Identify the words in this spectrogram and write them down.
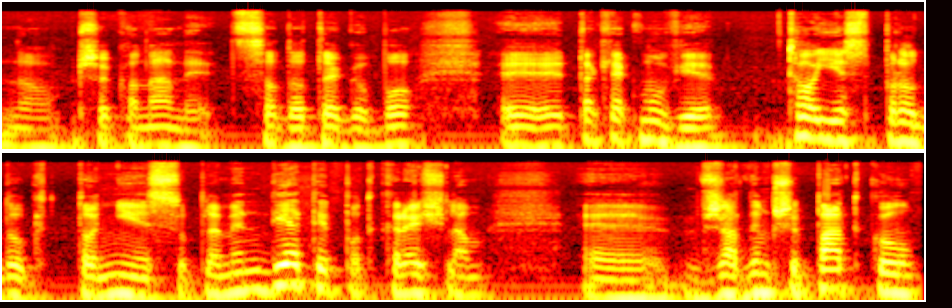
no, przekonany co do tego, bo tak jak mówię, to jest produkt, to nie jest suplement diety, podkreślam e, w żadnym przypadku.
